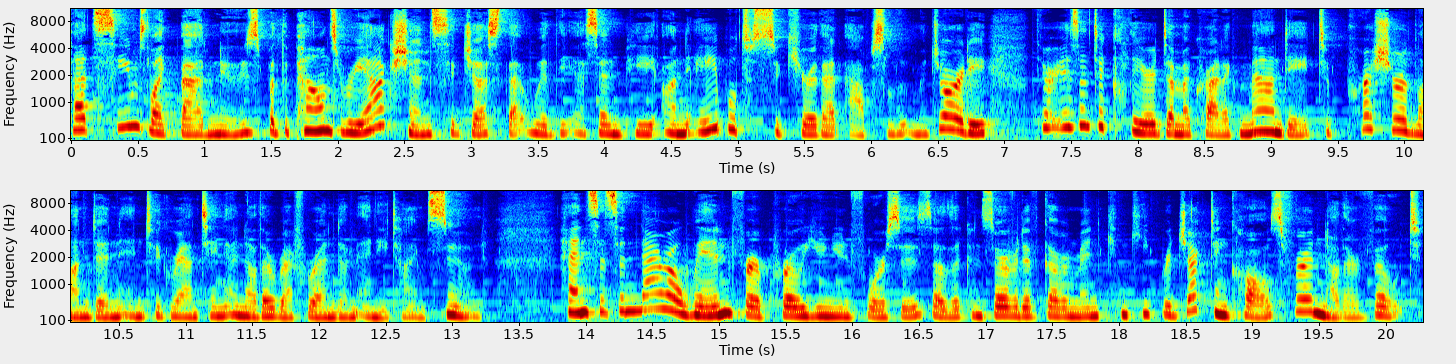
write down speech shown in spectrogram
That seems like bad news, but the pound's reaction suggests that with the SNP unable to secure that absolute majority, there isn't a clear democratic mandate to pressure London into granting another referendum anytime soon. Hence, it's a narrow win for pro union forces as the Conservative government can keep rejecting calls for another vote.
